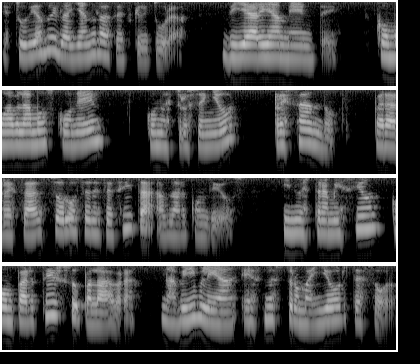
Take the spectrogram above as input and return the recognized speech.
estudiando y leyendo las escrituras diariamente. ¿Cómo hablamos con Él, con nuestro Señor? Rezando. Para rezar solo se necesita hablar con Dios y nuestra misión compartir su palabra. La Biblia es nuestro mayor tesoro.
